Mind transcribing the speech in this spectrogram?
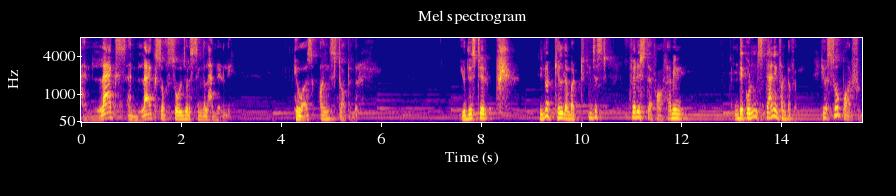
and lakhs and lakhs of soldiers single handedly. He was unstoppable. Yudhishthir did not kill them, but he just finished them off. I mean, they couldn't stand in front of him. He was so powerful.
